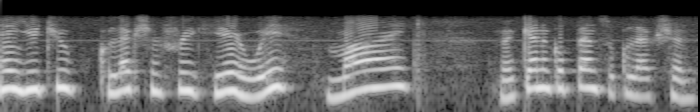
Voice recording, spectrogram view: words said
Hey YouTube, Collection Freak here with my mechanical pencil collection.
